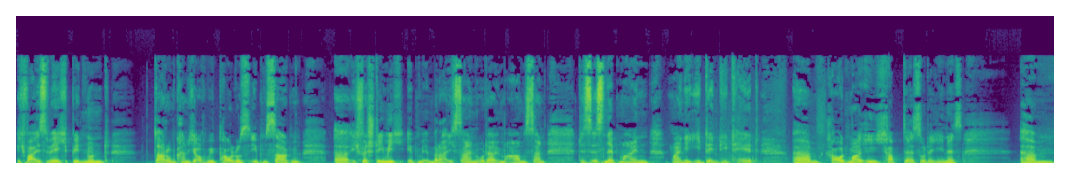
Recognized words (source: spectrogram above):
ich weiß, wer ich bin und darum kann ich auch wie Paulus eben sagen, äh, ich verstehe mich eben im Reichsein oder im Armsein. Das ist nicht mein, meine Identität. Ähm, schaut mal, ich hab das oder jenes. Ähm,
